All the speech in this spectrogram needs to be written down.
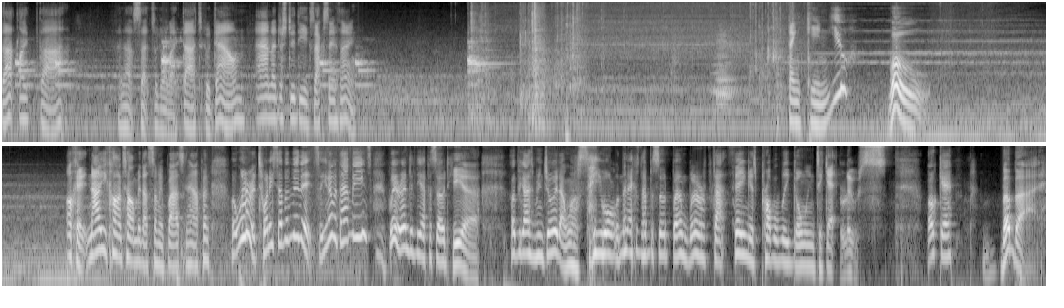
That like that. And that's set to go like that to go down. And I just do the exact same thing. Thanking you. Whoa. Okay, now you can't tell me that something bad's gonna happen, but we're at 27 minutes, so you know what that means? We're ending the episode here. Hope you guys have enjoyed, and we'll see you all in the next episode when where that thing is probably going to get loose. Okay, bye-bye.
